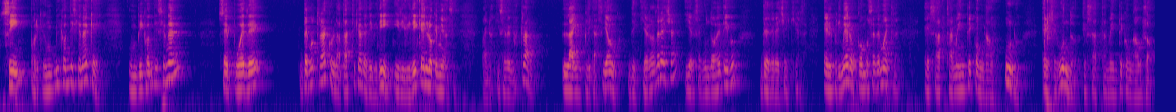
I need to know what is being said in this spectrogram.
sí, porque un bicondicional, ¿qué? Un bicondicional se puede demostrar con la táctica de dividir. ¿Y dividir qué es lo que me hace? Bueno, aquí se ve más claro la implicación de izquierda a derecha y el segundo objetivo de derecha a izquierda. El primero, ¿cómo se demuestra? Exactamente con AU1. El segundo, exactamente con AU2.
